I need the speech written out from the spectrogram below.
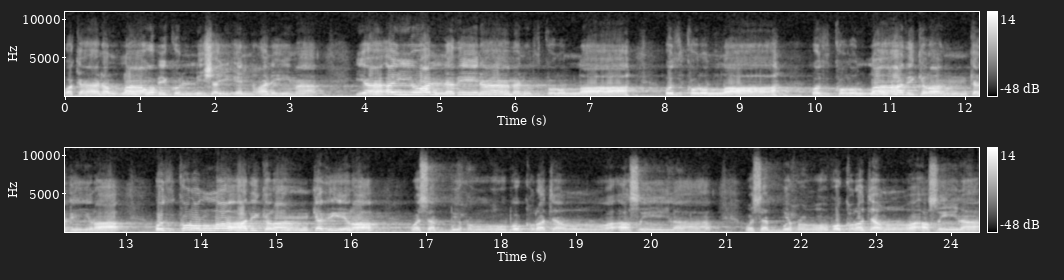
وكان الله بكل شيء عليما. يا أيها الذين آمنوا اذكروا الله اذكروا الله اذكروا الله ذكرا كثيرا اذكروا الله ذكرا كثيرا. وسبحوه بكرة وأصيلا. وسبحوه بكرة وأصيلا.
